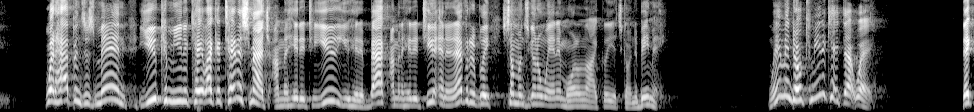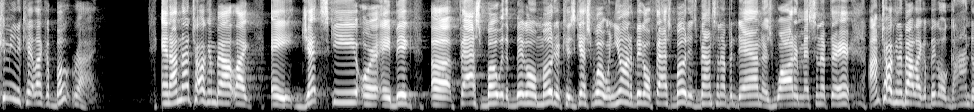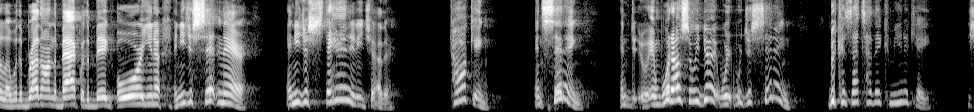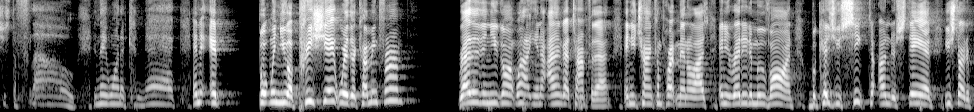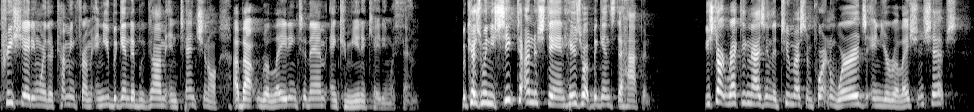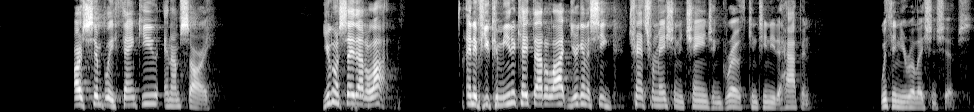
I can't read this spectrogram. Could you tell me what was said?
What happens is, men, you communicate like a tennis match. I'm gonna hit it to you, you hit it back, I'm gonna hit it to you, and inevitably someone's gonna win, and more than likely it's going to be me. Women don't communicate that way, they communicate like a boat ride. And I'm not talking about like a jet ski or a big uh, fast boat with a big old motor because guess what? When you're on a big old fast boat it's bouncing up and down there's water messing up their hair. I'm talking about like a big old gondola with a brother on the back with a big oar you know and you're just sitting there and you just staring at each other talking and sitting. And, and what else are we doing? We're, we're just sitting because that's how they communicate. It's just a flow and they want to connect and it, but when you appreciate where they're coming from, rather than you going, well, you know, I don't got time for that, and you try and compartmentalize and you're ready to move on, because you seek to understand, you start appreciating where they're coming from and you begin to become intentional about relating to them and communicating with them. Because when you seek to understand, here's what begins to happen. You start recognizing the two most important words in your relationships are simply thank you and I'm sorry. You're going to say that a lot. And if you communicate that a lot, you're going to see transformation and change and growth continue to happen within your relationships.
